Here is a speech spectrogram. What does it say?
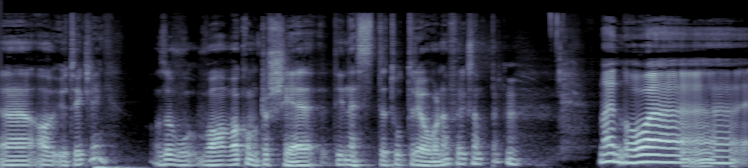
eh, av utvikling? Altså hva, hva kommer til å skje de neste to-tre årene, f.eks.? Nei, nå eh,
